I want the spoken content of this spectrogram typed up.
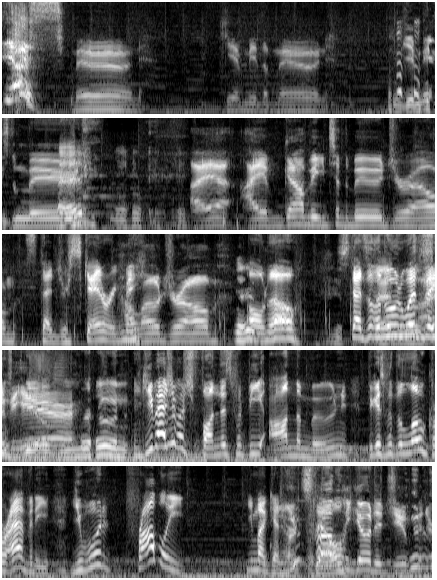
Yes! Moon. Give me the moon. Give me the moon. I uh, I am coming to the moon, Jerome. Instead, you're scaring me. Hello, Jerome. Oh no. Stead's on the moon with I'm me. here. Moon. Can you imagine how much fun this would be on the moon? Because with the low gravity, you would probably, you might get hurt You still. probably go to Jupiter. You'd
